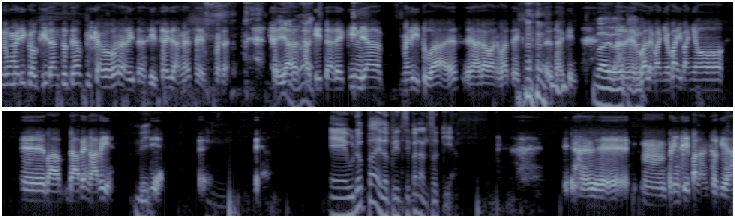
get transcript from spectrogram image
numeriko kirantzutea pizka gogorra egiten zitzaidan, ez? Eh, bueno, ze, ja, jakitearekin ja meritua, ez? Eh, arabar batek, ez dakit. Bai, bai, Vale, bai. vale, baino, bai, baino, eh, ba, ba, venga, bi. Bi. Eh, Europa edo principal antzokia. Eh, mm, principal antzokia.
